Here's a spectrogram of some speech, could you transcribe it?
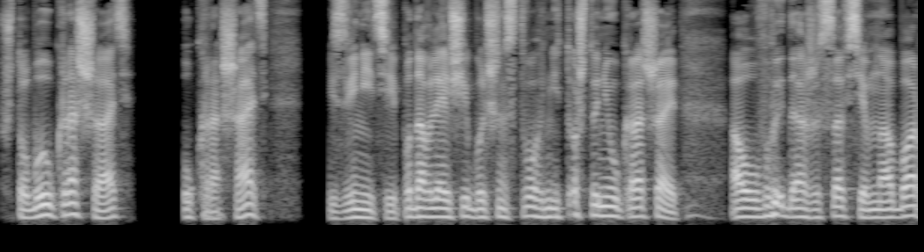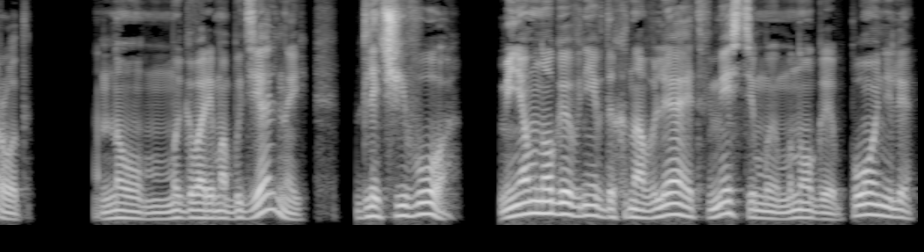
Чтобы украшать. Украшать? Извините, подавляющее большинство не то что не украшает, а, увы, даже совсем наоборот. Но мы говорим об идеальной? Для чего? Меня многое в ней вдохновляет, вместе мы многое поняли.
